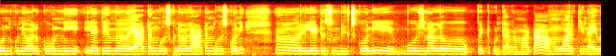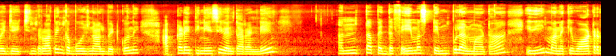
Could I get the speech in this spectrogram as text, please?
వండుకునే వాళ్ళు కోడిని లేకపోతే ఆటం కోసుకునే వాళ్ళు ఆటం కోసుకొని రిలేటివ్స్ని పిలుచుకొని భోజనాలు పెట్టుకుంటారనమాట అమ్మవారికి నైవేద్యం ఇచ్చిన తర్వాత ఇంకా భోజనాలు పెట్టుకొని అక్కడే తినేసి వెళ్తారండి. అంత పెద్ద ఫేమస్ టెంపుల్ అనమాట ఇది మనకి వాటర్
